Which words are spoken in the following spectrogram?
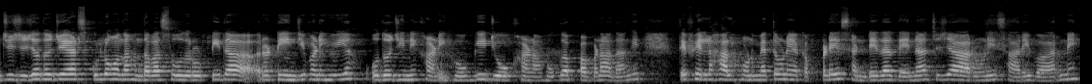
ਜ- ਜਦੋਂ ਜੇ ਸਕੂਲੋਂ ਆਉਂਦਾ ਹੁੰਦਾ, ਬਸ ਉਦੋਂ ਰੋਟੀ ਦਾ ਰੁਟੀਨ ਜੀ ਬਣੀ ਹੋਈ ਆ, ਉਦੋਂ ਜਿਹਨੇ ਖਾਣੀ ਹੋਊਗੀ, ਜੋ ਖਾਣਾ ਹੋਊਗਾ ਆਪਾਂ ਬਣਾ ਦਾਂਗੇ। ਤੇ ਫਿਲਹਾਲ ਹੁਣ ਮੈਂ ਧੋਣੇ ਆ ਕੱਪੜੇ, ਸੰਡੇ ਦਾ ਦਿਨ ਆ ਜੁਝਾਰ ਹੋਣੀ ਸਾਰੇ ਬਾਹਰ ਨੇ।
